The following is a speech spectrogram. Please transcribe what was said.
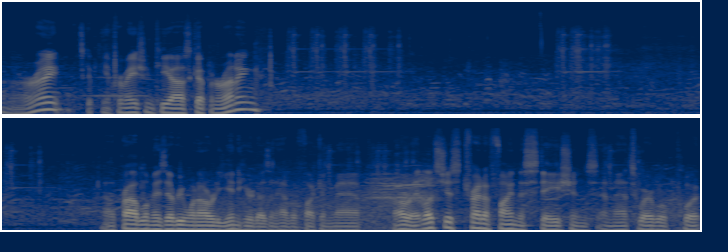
All right, let's get the information kiosk up and running. Now the problem is everyone already in here doesn't have a fucking map. All right, let's just try to find the stations, and that's where we'll put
